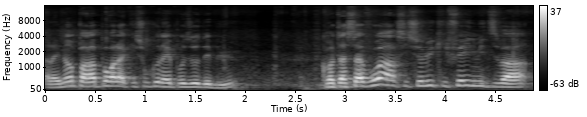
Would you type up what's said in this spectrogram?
Alors maintenant, par rapport à la question qu'on avait posée au début, quant à savoir si celui qui fait une mitzvah,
